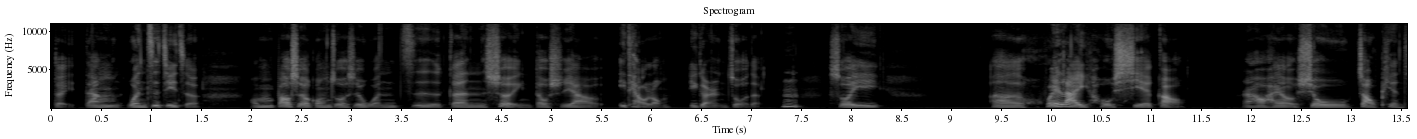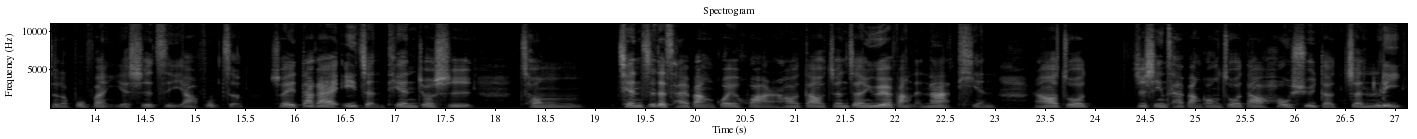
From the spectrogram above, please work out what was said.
对，当文字记者，我们报社的工作是文字跟摄影都是要一条龙一个人做的，嗯，所以呃，回来以后写稿，然后还有修照片这个部分也是自己要负责，所以大概一整天就是。从前置的采访规划，然后到真正约访的那天，然后做执行采访工作，到后续的整理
